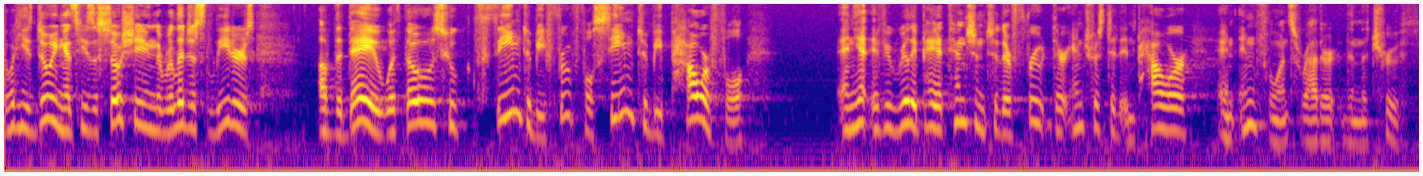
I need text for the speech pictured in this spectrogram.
what he's doing is he's associating the religious leaders of the day with those who seem to be fruitful, seem to be powerful, and yet, if you really pay attention to their fruit, they're interested in power and influence rather than the truth.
